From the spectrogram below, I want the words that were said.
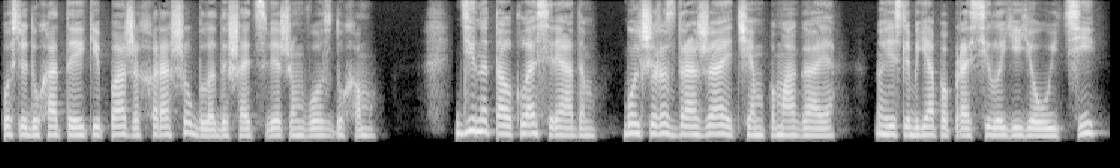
После духоты экипажа хорошо было дышать свежим воздухом. Дина толклась рядом, больше раздражая, чем помогая. Но если бы я попросила ее уйти,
